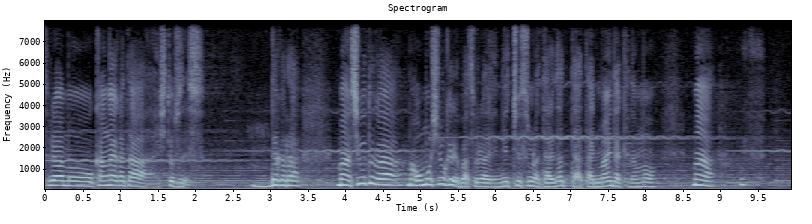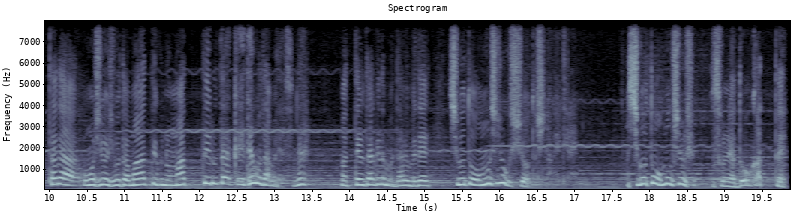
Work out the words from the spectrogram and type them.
それはもう考え方一つです。うん、だからまあ仕事がまあ面白ければそれは熱中するのは誰だって当たり前だけどもまあただ面白い仕事が回っていくのを待ってるだけでもダメですね。待ってるだけでもダメで仕事を面白くしようとしなきゃいけない。仕事を面白くするにはどうかって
